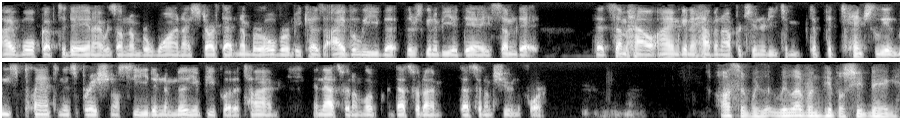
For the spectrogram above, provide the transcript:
I woke up today and I was on number one. I start that number over because I believe that there's going to be a day someday that somehow I'm going to have an opportunity to to potentially at least plant an inspirational seed in a million people at a time, and that's what I'm that's what I'm that's what I'm shooting for. Awesome. We we love when people shoot big.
